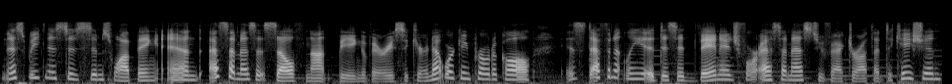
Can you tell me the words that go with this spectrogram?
This weakness to SIM swapping and SMS itself not being a very secure networking protocol is definitely a disadvantage for SMS two factor authentication,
